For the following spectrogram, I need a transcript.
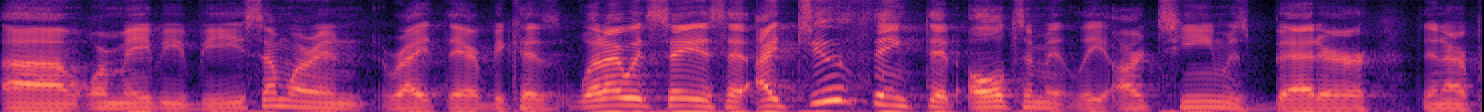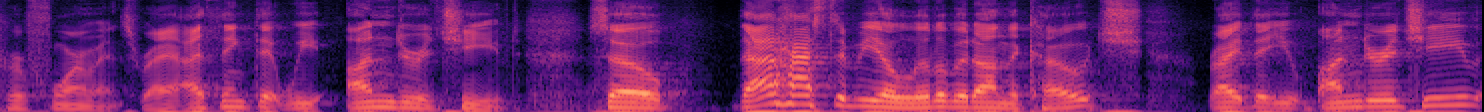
um, or maybe B, somewhere in right there. Because what I would say is that I do think that ultimately our team is better than our performance, right? I think that we underachieved. So that has to be a little bit on the coach, right? That you underachieve.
